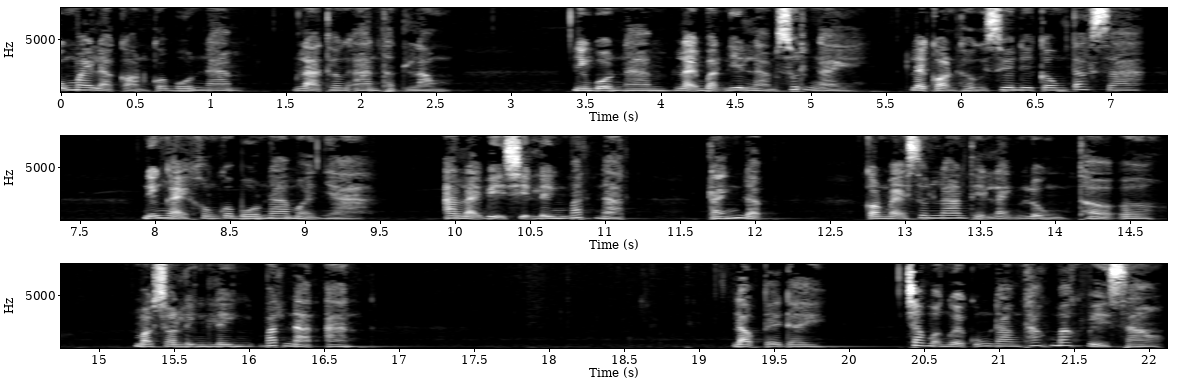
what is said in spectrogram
Cũng may là còn có bố Nam, Là thương An thật lòng. Nhưng bố Nam lại bận đi làm suốt ngày, Lại còn thường xuyên đi công tác xa. Những ngày không có bố Nam ở nhà, An lại bị chị Linh bắt nạt, Đánh đập. Còn mẹ Xuân Lan thì lạnh lùng thở ơ, Mặc cho Linh Linh bắt nạt An. Đọc tới đây, Chắc mọi người cũng đang thắc mắc vì sao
